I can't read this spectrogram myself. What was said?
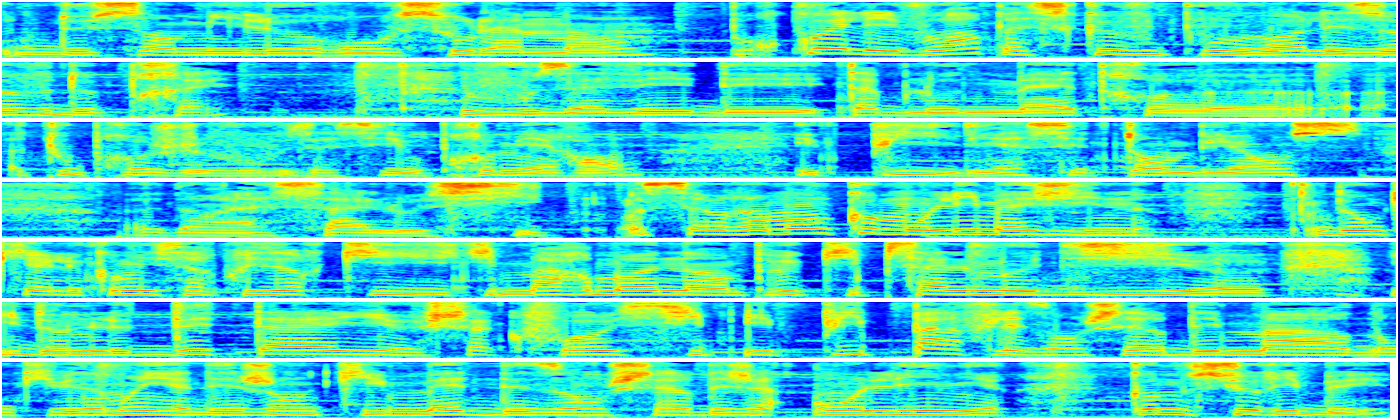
200 000 euros sous la main. Pourquoi aller voir? Parce que vous pouvez voir les œuvres de près. Vous avez des tableaux de maître euh, tout proche de vous, vous asseyez au premier rang. Et puis il y a cette ambiance euh, dans la salle aussi. C'est vraiment comme on l'imagine. Donc il y a le commissaire-priseur qui, marmonne un peu, qui psalmodie, euh, il donne le détail chaque fois aussi. Et puis paf, les enchères démarrent. Donc évidemment, il y a des gens qui mettent des enchères déjà en ligne, comme sur eBay,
